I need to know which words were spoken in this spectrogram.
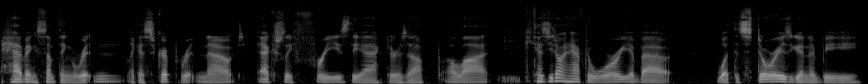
having something written, like a script written out, actually frees the actors up a lot because you don't have to worry about what the story is going to be.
